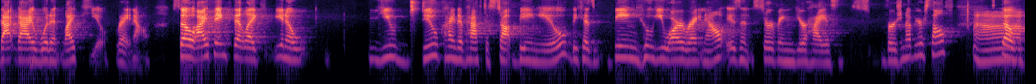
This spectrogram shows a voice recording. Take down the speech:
that guy wouldn't like you right now. So I think that, like, you know, you do kind of have to stop being you because being who you are right now isn't serving your highest version of yourself. Ah,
